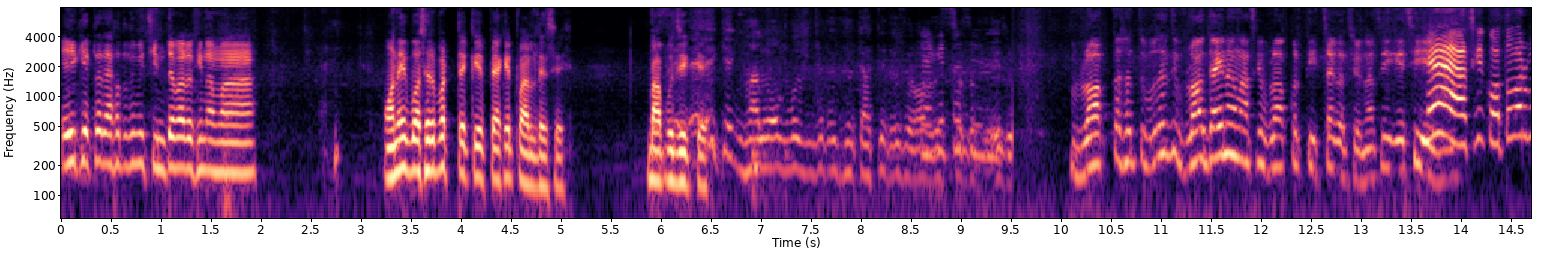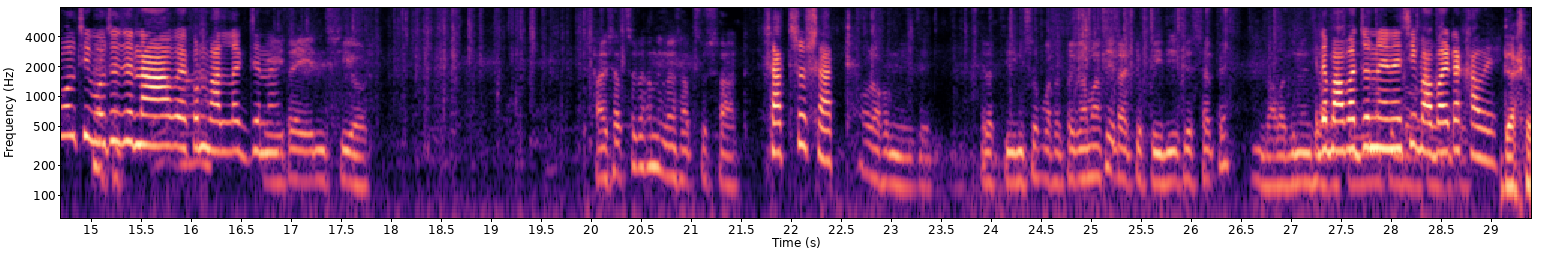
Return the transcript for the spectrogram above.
এই কেকটা দেখো তো তুমি চিনতে পারো কিনা মা। অনেক বছর পর থেকে প্যাকেট পাল্টেছে। বাপুজি কেক এই কেক ভালো বলছি সেটা কাটিয়ে দিয়েছে প্যাকেটটা ছিল। ব্লগ তো সত্যি বুঝেছি ব্লগ যাই না আজকে ব্লগ করতে ইচ্ছা করছে না আজকে গেছি। হ্যাঁ আজকে কতবার বলছি বলছে যে না এখন ভালো লাগছে না। এটা এনশিওর সাড়ে সাতশো টাকা নিলাম সাতশো ষাট। সাতশো ষাট। ওরকম নিয়েছে। এটা তিনশো পঁচাত্তর গ্রাম আছে এটা একটু ফ্রি দিয়েছে এর সাথে। বাবার জন্য এটা বাবার জন্য এনেছি বাবা এটা খাবে। দেখো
